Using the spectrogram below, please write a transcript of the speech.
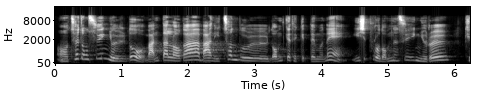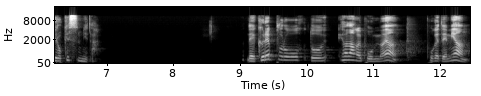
어, 최종 수익률도 만 달러가 12,000불 넘게 됐기 때문에 20% 넘는 수익률을 기록했습니다. 네, 그래프로 또 현황을 보면 보게 되면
